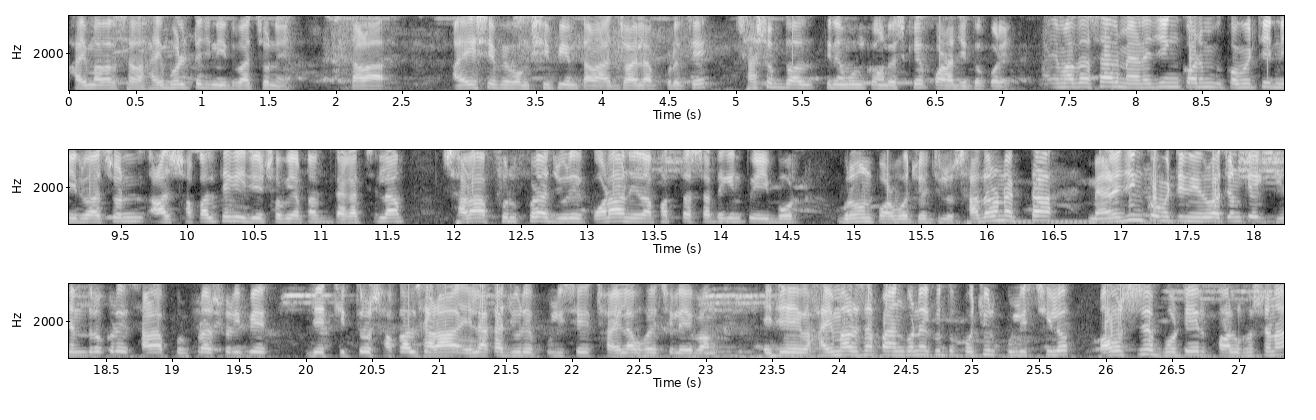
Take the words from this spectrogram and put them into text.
হাই মাদ্রাসার হাই ভোল্টেজ নির্বাচনে তারা আইএসএফ এবং সিপিএম তারা জয়লাভ করেছে। শাসক দল তৃণমূল কংগ্রেসকে পরাজিত করে। হাই মাদ্রাসার ম্যানেজিং কমিটির নির্বাচন আজ সকাল থেকেই যে ছবি আপনাদের দেখাচ্ছিলাম সারা ফুরফুরা জুড়ে কড়া নিরাপত্তার সাথে কিন্তু এই ভোট গ্রহণ পর্ব চলছিল। সাধারণ একটা ম্যানেজিং কমিটি নির্বাচনকে কেন্দ্র করে সারা ফুরফুরা শরীফের যে চিত্র, সকাল সারা এলাকা জুড়ে পুলিশের ছয়লাভ হয়েছিল এবং এই যে হাইমারসা প্রাঙ্গনে কিন্তু প্রচুর পুলিশ ছিল। অবশেষে ভোটের ফল ঘোষণা,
